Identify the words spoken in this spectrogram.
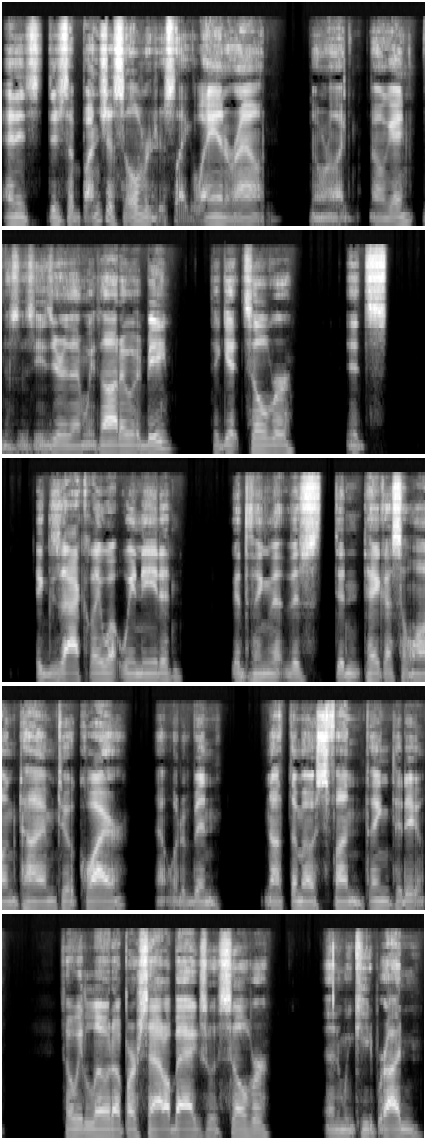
and it's there's a bunch of silver just like laying around. And we're like, okay, this is easier than we thought it would be to get silver. It's exactly what we needed. Good thing that this didn't take us a long time to acquire. That would have been not the most fun thing to do. So we load up our saddlebags with silver and we keep riding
